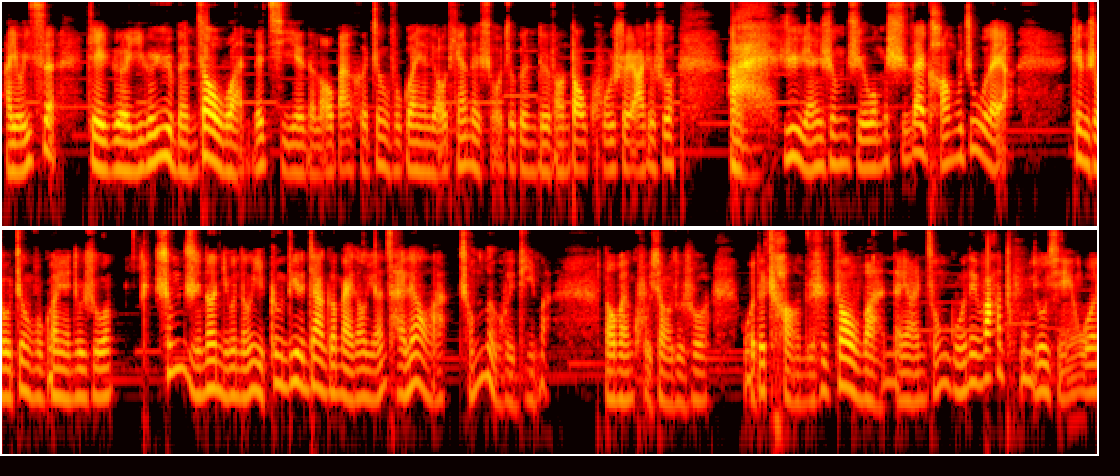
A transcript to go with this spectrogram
啊，有一次这个一个日本造碗的企业的老板和政府官员聊天的时候，就跟对方倒苦水啊，就说：“哎，日元升值，我们实在扛不住了呀。”这个时候政府官员就说。升值呢？你们能以更低的价格买到原材料啊，成本会低吗？老板苦笑就说：“我的厂子是造碗的呀，你从国内挖土就行，我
